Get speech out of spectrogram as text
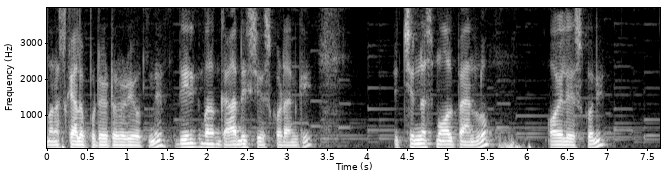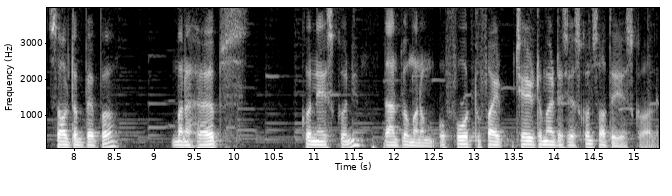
మన స్కాల పొటాటో రెడీ అవుతుంది. దీనికి మనం గార్నిష్ చేసుకోవడానికి ఈ చిన్న స్మాల్ ప్యాన్లో ఆయిల్ వేసుకొని సాల్ట్ అండ్ పెప్పర్ మన హెర్బ్స్ కొన్ని వేసుకొని దాంట్లో మనం four to five cherry tomatoes వేసుకొని సాతే చేసుకోవాలి.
